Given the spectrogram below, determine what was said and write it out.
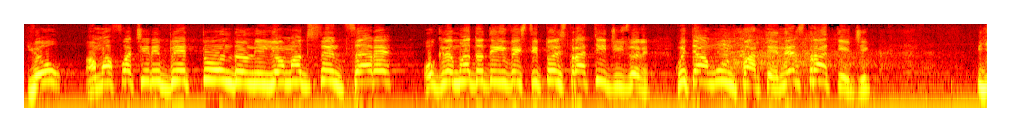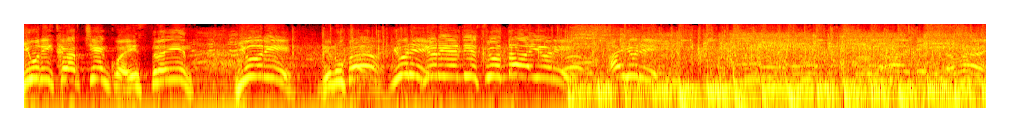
eu am afacere beton, domnule, eu am adus în țară o grămadă de investitori strategici, domnule. Uite, am un partener strategic, Yuri Kravchenko, e străin. Yuri, din Ucraina. Ah, Yuri! Yuri e din da, Yuri! Hai, Yuri! Hai, bine, давай!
